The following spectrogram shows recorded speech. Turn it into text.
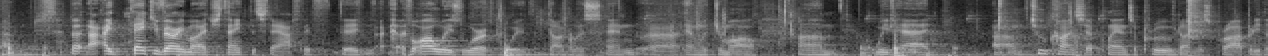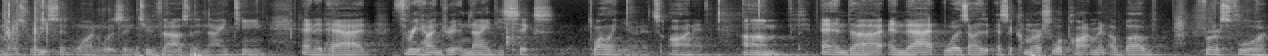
Um, but I I thank you very much, thank the staff. They've, they, I've always worked with Douglas and, uh, and with Jamal. Um, We've had um, two concept plans approved on this property. The most recent one was in 2019, and it had 396 dwelling units on it. Um, And, uh, and that was as a commercial apartment above first floor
